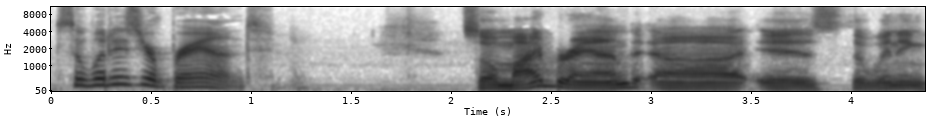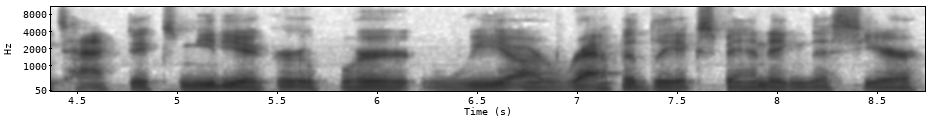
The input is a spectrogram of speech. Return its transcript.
So, what is your brand? So my brand uh, is the Winning Tactics Media Group, where we are rapidly expanding this year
